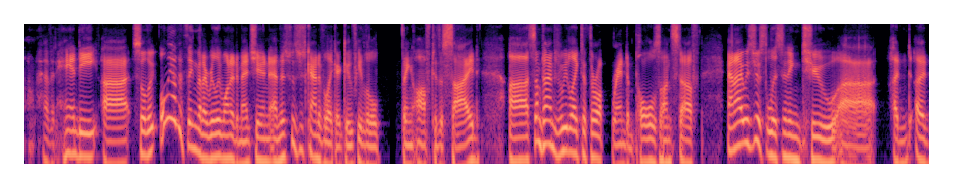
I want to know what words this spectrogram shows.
I don't have it handy. Uh so the only other thing that I really wanted to mention, and this was just kind of like a goofy little thing off to the side. Uh sometimes we like to throw up random polls on stuff. And I was just listening to uh a, a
